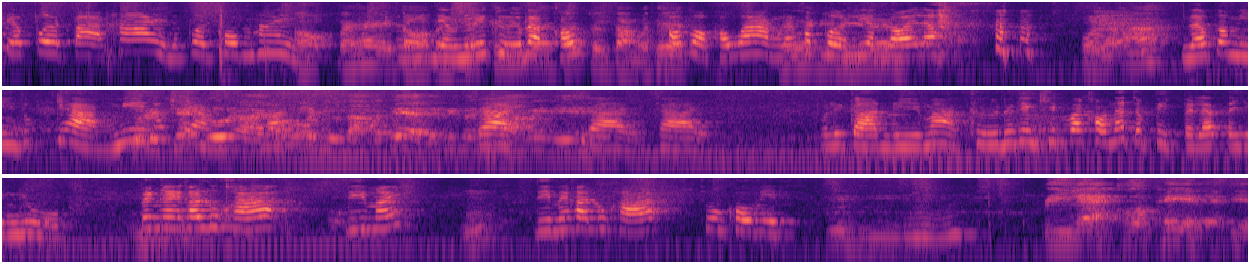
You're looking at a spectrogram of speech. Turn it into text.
เดี๋ยวเปิดปากให้เดี๋ยวเปิดคมให้ เอาไปให้ต่อเดี๋ยวนี้คือแบบเขา ไปต่างประเทศ เขาบอกเขาว่างแล้วเขาเปิดเรียบร้อยแล้ว หมดแล้วนะแล้วก็มีทุกอย่างมีทุกช่วอย่างเช็คดูหน่อยร้าเขานไปเนี้ยอยู่ต่างประเทศเดี๋ยวมีปัญใช่หาไม่ดีใช่ใช่ บริการดีมาก คือนึกยังคิดว่าเขาน่าจะปิดไปแล้วแต่ยังอยู่ เป็นไงคะลูกค้า ดีไหมหืมดีไหมคะลูกค้า ช่วงโควิด อื้อหืออื้อหือปีแรกโคตรเท่เลยพี่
